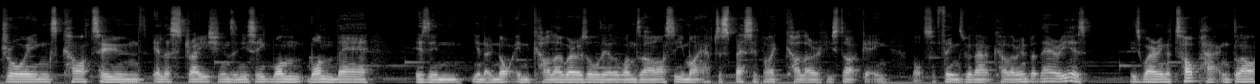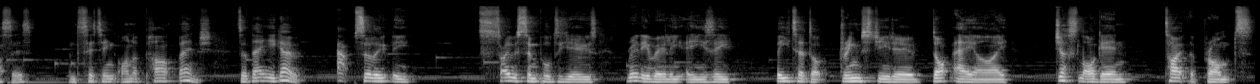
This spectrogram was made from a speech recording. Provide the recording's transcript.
drawings, cartoons, illustrations, and you see one one there is in, you know, not in color, whereas all the other ones are. So you might have to specify color if you start getting lots of things without color in. But there he is. He's wearing a top hat and glasses and sitting on a park bench. So there you go. Absolutely so simple to use. Really, really easy. beta.dreamstudio.ai. Just log in, type the prompts.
